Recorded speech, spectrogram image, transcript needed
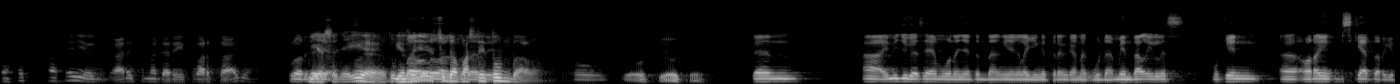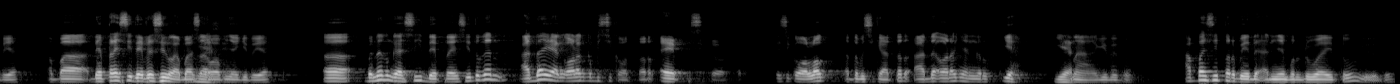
Efek saja ya nggak ada cuma dari keluarga aja. Keluarga Biasanya iya, Tumbal biasanya sudah pasti berarti. tumbal. Oke oke oke. Dan ah ini juga saya mau nanya tentang yang lagi ngetren ke anak muda, mental illness. Mungkin eh, orang yang psikiater gitu ya. Apa depresi depresi lah bahasa Iya sih. awamnya gitu ya. Eh bener nggak sih depresi itu kan ada yang orang ke psikoter, eh psikoter, psikolog atau psikiater, ada orang yang ngerukiah. Iya. Nah gitu tuh. Apa sih perbedaannya berdua itu gitu tuh?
